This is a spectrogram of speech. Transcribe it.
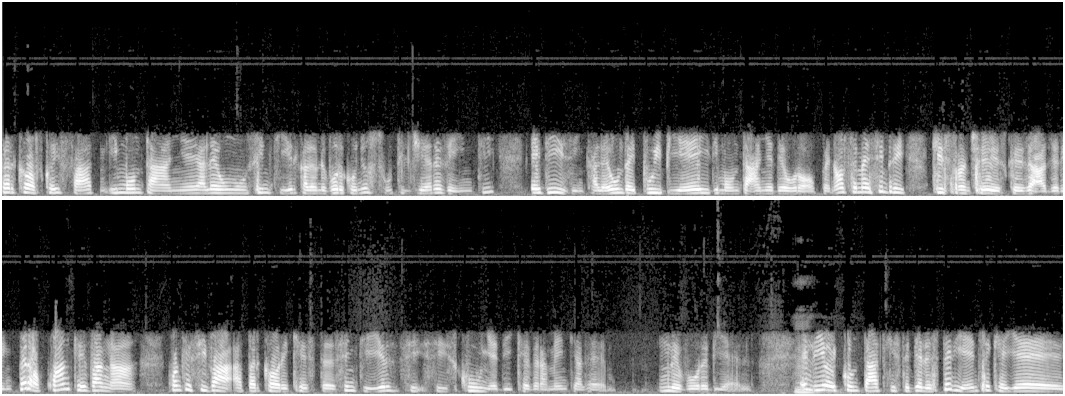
percorso che fatto in montagne, è un sentiero che è un lavoro conosciuto, il GR20, e disin che è uno dei più bei di montagne d'Europa. No? Se me sempre chi francesco esageri, però quando, a, quando si va a percorrere questo sentiero si, si scugna di che veramente è un lavoro bello. Mm. E lì ho contato queste belle esperienze che è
